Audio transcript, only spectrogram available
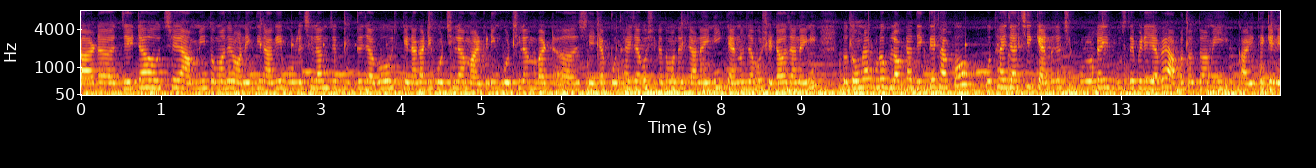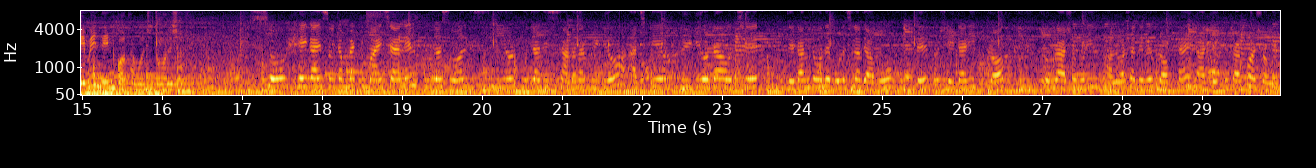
আর যেটা হচ্ছে, আমি তোমাদের অনেক দিন আগেই বলেছিলাম যে ঘুরতে যাব, কেনাকাটি করছিলাম, মার্কেটিং করছিলাম, বাট সেটা কোথায় যাব সেটা তোমাদের জানাইনি, কেন যাব সেটাও জানাইনি। তো তোমরা পুরো ব্লগটা দেখতে থাকো, কোথায় যাচ্ছি, কেন যাচ্ছি পুরোটাই বুঝতে পেরে যাবে, আপাতত আমি গাড়ি থেকে নেমে দেন কথা বলছি তোমাদের সাথে। So hey guys welcome back to my channel Puja Soyal this is me or Puja this is another video আজকে ভিডিওটা হচ্ছে যেটা আমি তোমাদের বলেছিলাম যাব ঘুরতে, তো সেটারই ব্লগ তোমরা আশা করি ভালোবাসা দেবে ব্লগটায় আর দেখতে থাকো আর সঙ্গে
